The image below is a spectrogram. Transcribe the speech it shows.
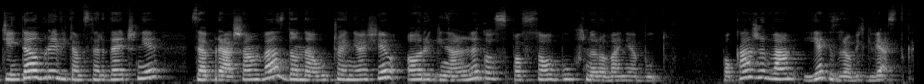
Dzień dobry, witam serdecznie. Zapraszam Was do nauczenia się oryginalnego sposobu sznurowania butów. Pokażę Wam, jak zrobić gwiazdkę.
